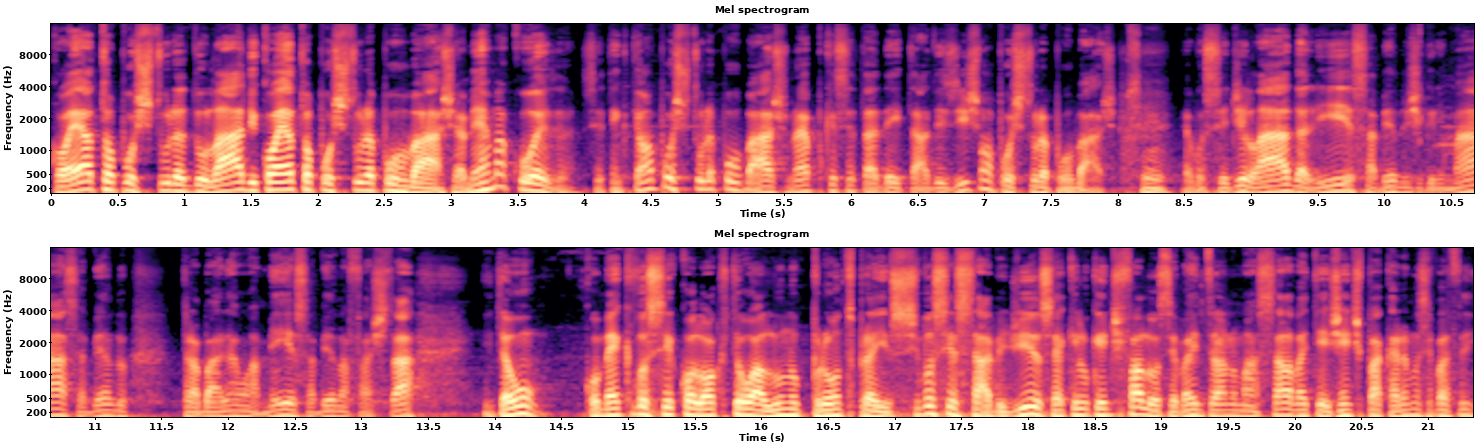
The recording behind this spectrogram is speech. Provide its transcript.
Qual é a tua postura do lado e qual é a tua postura por baixo? É a mesma coisa. Você tem que ter uma postura por baixo, não é porque você está deitado. Existe uma postura por baixo. Sim. É você de lado ali, sabendo esgrimar, sabendo trabalhar uma meia, sabendo afastar. Então, como é que você coloca o teu aluno pronto para isso? Se você sabe disso, é aquilo que a gente falou. Você vai entrar numa sala, vai ter gente para caramba, você vai falar,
